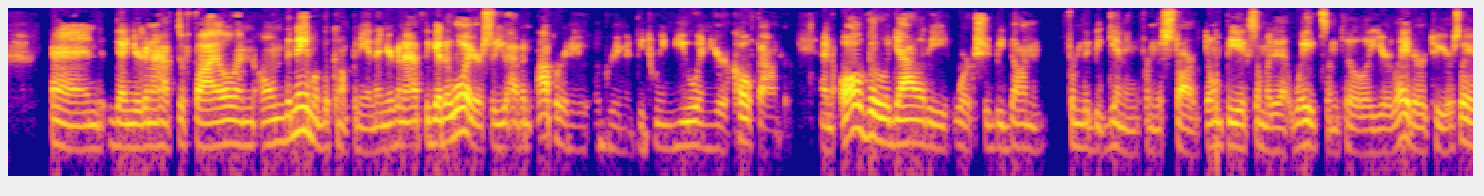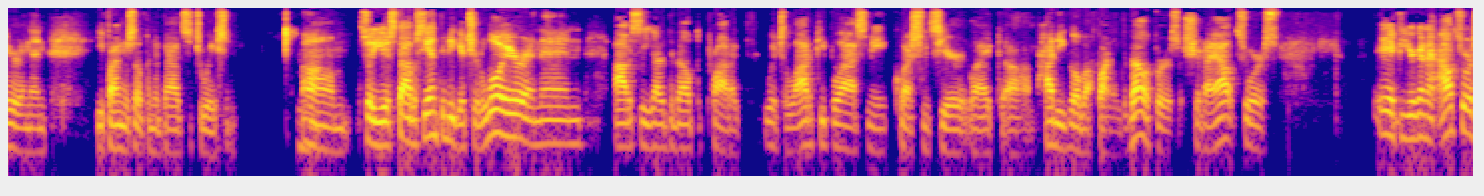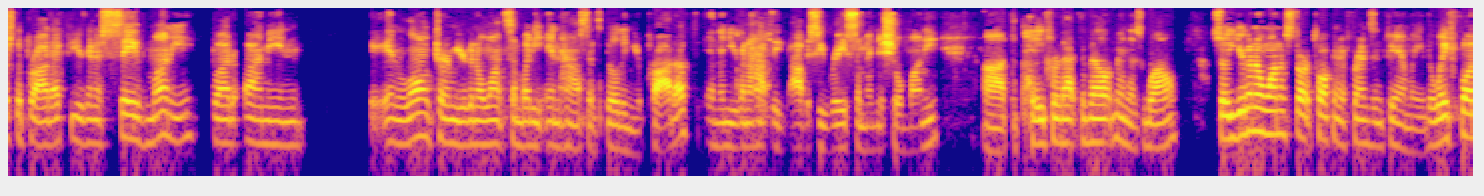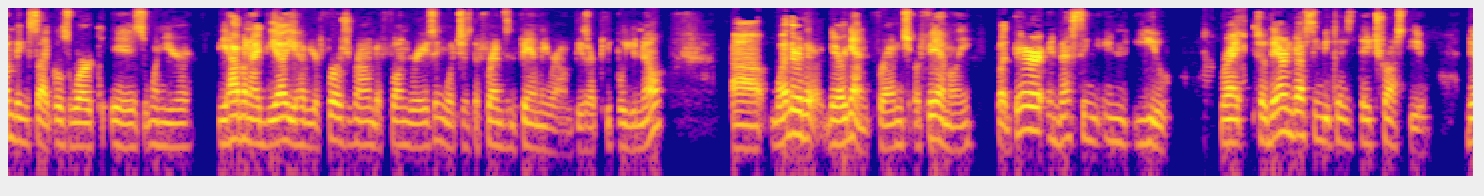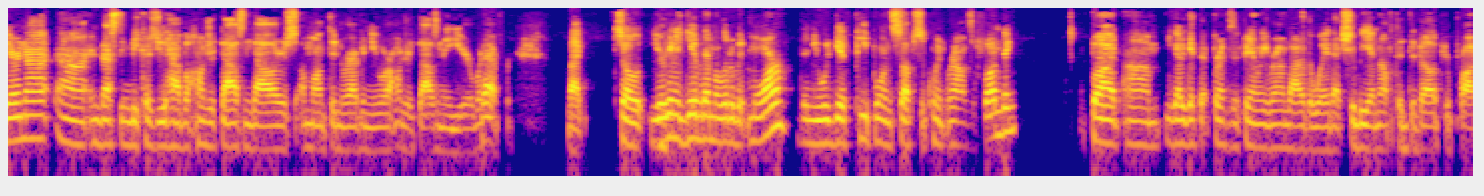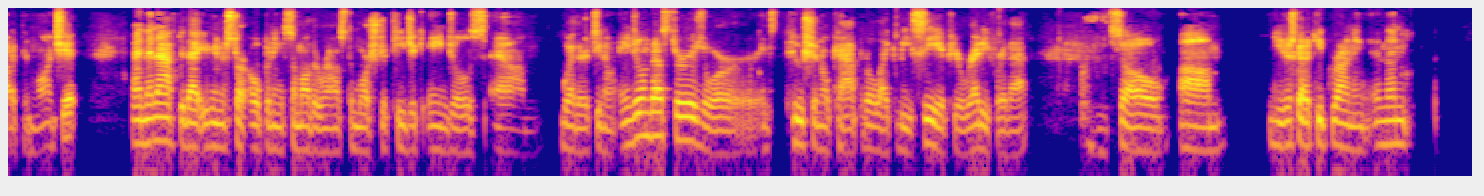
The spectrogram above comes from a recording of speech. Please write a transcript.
and then you're gonna have to file and own the name of the company, and then you're gonna have to get a lawyer. So you have an operating agreement between you and your co-founder, and all the legality work should be done from the beginning, from the start. Don't be somebody that waits until a year later, two years later, and then you find yourself in a bad situation. Mm-hmm. Um, so you establish the entity, get your lawyer, and then obviously you got to develop the product. Which a lot of people ask me questions here, like um, how do you go about finding developers? Should I outsource? If you're going to outsource the product, you're going to save money, but I mean, in the long term, you're going to want somebody in house that's building your product, and then you're going to have to obviously raise some initial money uh, to pay for that development as well. So you're going to want to start talking to friends and family. The way funding cycles work is when you're you have an idea, you have your first round of fundraising, which is the friends and family round. These are people you know, uh, whether they're, they're again friends or family, but they're investing in you, right? So they're investing because they trust you. They're not uh, investing because you have hundred thousand dollars a month in revenue or a hundred thousand a year, whatever. Like so, you're going to give them a little bit more than you would give people in subsequent rounds of funding. But um, you got to get that friends and family round out of the way. That should be enough to develop your product and launch it. And then after that, you're going to start opening some other rounds to more strategic angels, um, whether it's you know angel investors or institutional capital like VC, if you're ready for that. So um, you just got to keep grinding. And then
